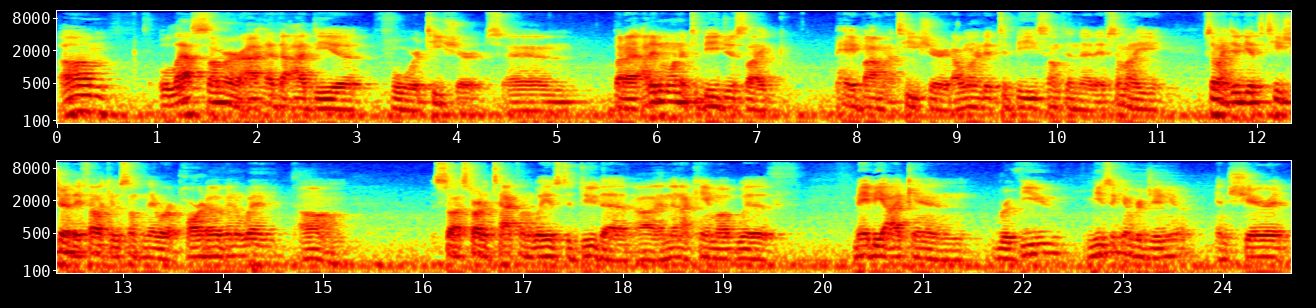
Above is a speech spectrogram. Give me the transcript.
Um, well, last summer I had the idea for T-shirts, and but I, I didn't want it to be just like, hey, buy my T-shirt. I wanted it to be something that if somebody if somebody did get the T-shirt, they felt like it was something they were a part of in a way. Um, so I started tackling ways to do that, uh, and then I came up with maybe I can review music in Virginia and share it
